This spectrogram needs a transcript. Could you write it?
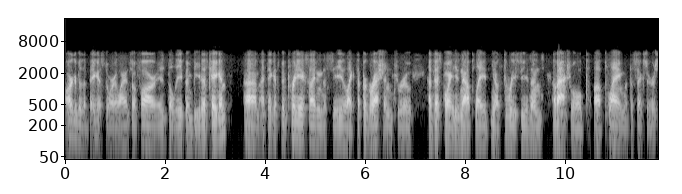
arguably the biggest storyline so far is the leap Embiid has taken. Um, I think it's been pretty exciting to see like the progression through. At this point, he's now played you know three seasons of actual uh, playing with the Sixers.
